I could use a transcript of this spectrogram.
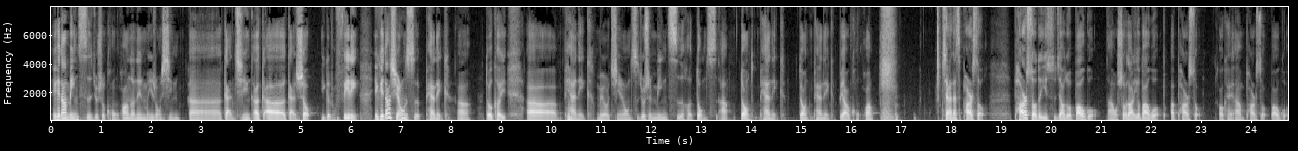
也可以当名词，就是恐慌的那么一种形呃感情呃呃感受一个种 feeling，也可以当形容词，panic 啊都可以。啊，panic 没有形容词，就是名词和动词啊，Don't panic Don't panic，不要恐慌。下个单词 parcel。Parcel 的意思叫做包裹啊，我收到了一个包裹，a parcel，OK 啊，parcel 包裹。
